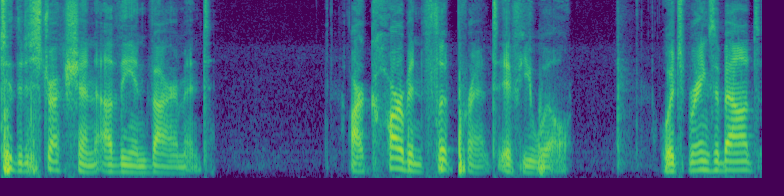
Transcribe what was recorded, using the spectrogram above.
to the destruction of the environment. Our carbon footprint, if you will, which brings about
